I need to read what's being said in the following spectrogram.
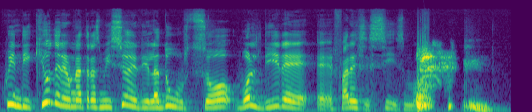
quindi chiudere una trasmissione di Ladurzo vuol dire eh, fare sessismo.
